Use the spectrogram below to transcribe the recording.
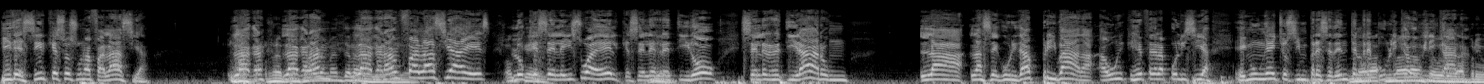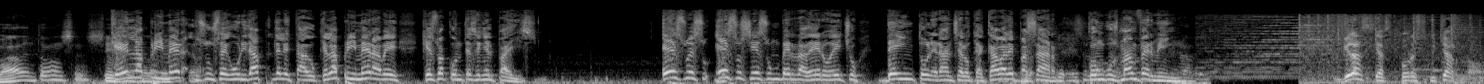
y decir que eso es una falacia. La, gran, la gran falacia es lo que se le hizo a él, que se le retiró, se le retiraron la, seguridad privada a un jefe de la policía en un hecho sin precedente en República Dominicana. privada entonces? que es la primera, su seguridad del Estado, que es la primera vez que eso acontece en el país. Eso, es, eso sí es un verdadero hecho de intolerancia, lo que acaba de pasar con Guzmán Fermín. Gracias por escucharnos.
